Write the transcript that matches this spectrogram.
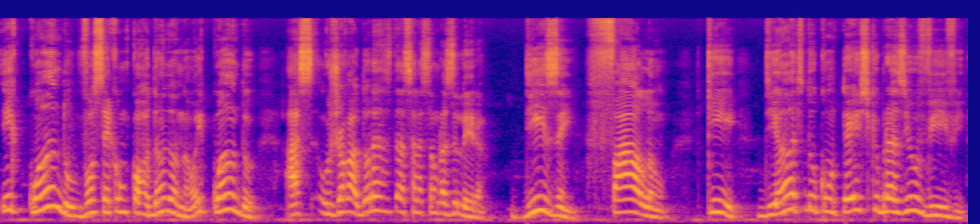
E quando, você concordando ou não, e quando as, os jogadores da seleção brasileira dizem, falam que, diante do contexto que o Brasil vive,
